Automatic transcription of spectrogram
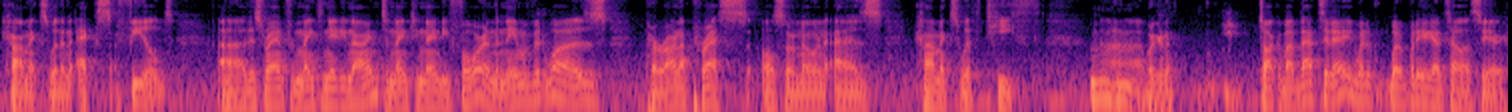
comics with an X field. Uh, this ran from 1989 to 1994, and the name of it was Piranha Press, also known as Comics with Teeth. Uh, we're going to talk about that today. What, what, what do you got to tell us here?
